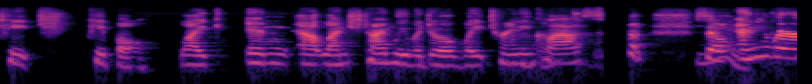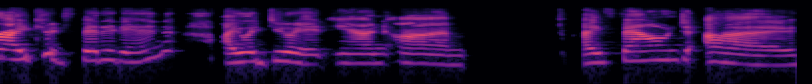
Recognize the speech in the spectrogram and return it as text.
teach people. Like in at lunchtime, we would do a weight training uh-huh. class. so nice. anywhere I could fit it in, I would do it. And um, I found uh,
